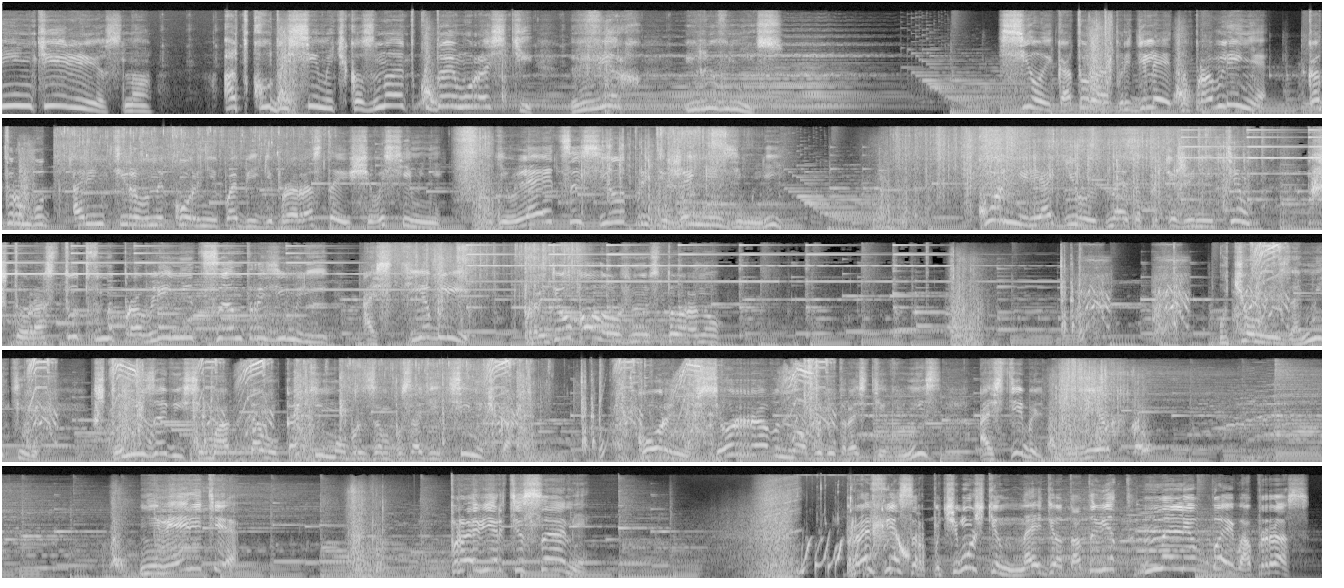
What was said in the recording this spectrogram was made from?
Интересно, откуда семечко знает, куда ему расти? Вверх или вниз? Силой, которая определяет направление, в котором будут ориентированы корни и побеги прорастающего семени, является сила притяжения Земли. Корни реагируют на это притяжение тем, что растут в направлении центра Земли, а стебли – в противоположную сторону. Ученые заметили, что независимо от того, каким образом посадить семечко, корни все равно будут расти вниз, а стебель вверх. Не верите? Проверьте сами. Профессор Почемушкин найдет ответ на любой вопрос.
